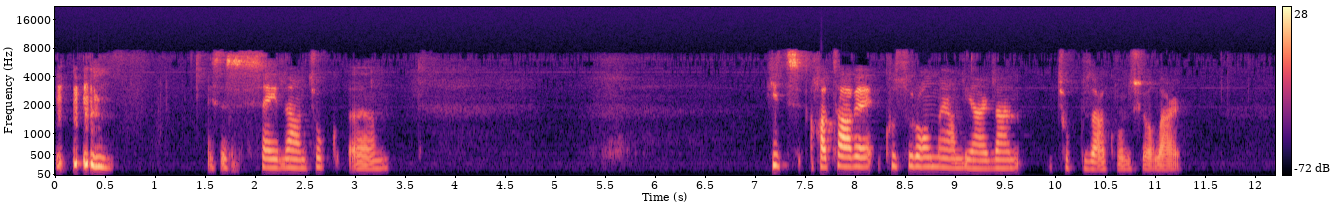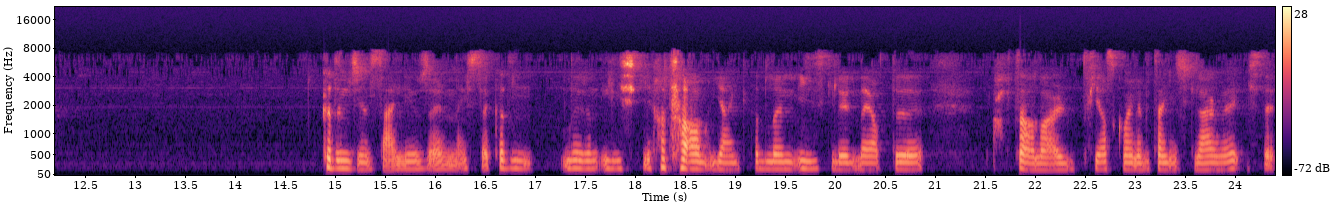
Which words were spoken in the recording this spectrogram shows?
işte şeyden çok e, hiç hata ve kusur olmayan bir yerden çok güzel konuşuyorlar. Kadın cinselliği üzerine işte kadınların ilişki hatalı yani kadınların ilişkilerinde yaptığı hatalar, fiyaskoyla biten ilişkiler ve işte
